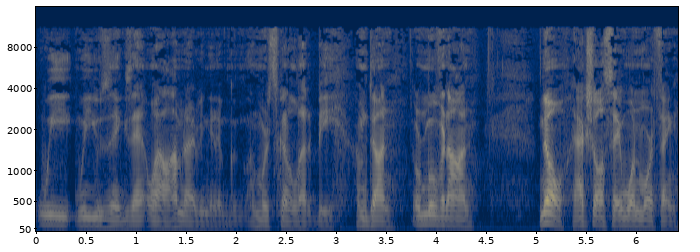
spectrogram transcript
we, we use an example. Well, I'm not even going to, I'm just going to let it be. I'm done. We're moving on. No, actually, I'll say one more thing.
